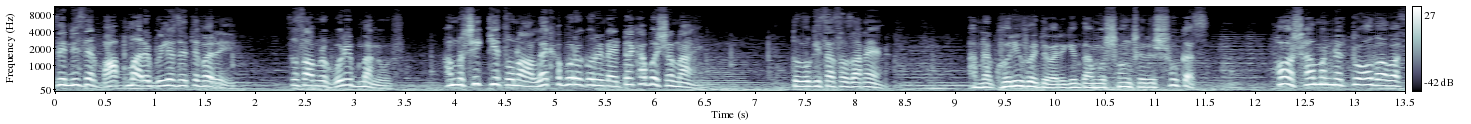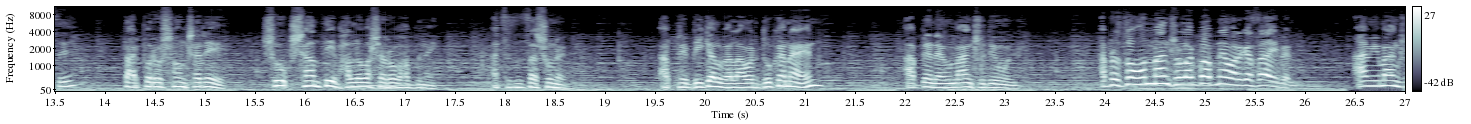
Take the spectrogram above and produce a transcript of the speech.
যে নিজের বাপ মারে ভুলে যেতে পারে। আমরা গরিব মানুষ। আমরা শিক্ষিত না, লেখাপড়া করি নাই, টাকা পয়সা নাই। তবু কি চাচা জানেন, আমরা গরিব হইতে পারি, কিন্তু আমার সংসারে সুখ আছে। হ সামান্য একটু অভাব আছে, তারপরেও সংসারে সুখ, শান্তি, ভালোবাসার অভাব নাই। আচ্ছা চাচা, শুনেন, আপনি বিকালবেলা আমার দোকানে আয়েন, আপনি নেব মাংস দিব না। আপনার যখন মাংস লাগবে, আপনি আমার কাছে আইবেন। আমি মাংস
